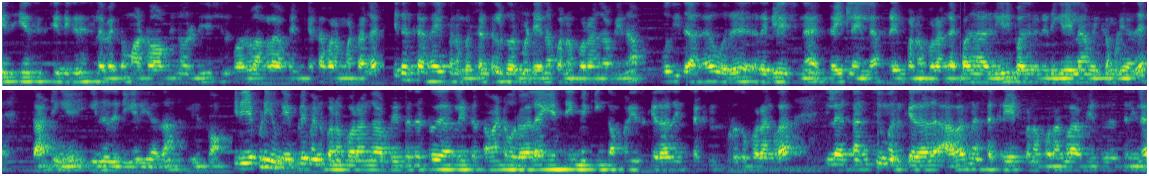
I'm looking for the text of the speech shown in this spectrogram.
ஏசியை சிக்ஸ்டீன் டிகிரிஸ்ல வைக்க மாட்டோம் அப்படின்னு ஒரு டிசிஷனுக்கு வருவாங்களா அப்படின்னு கேட்டா வர மாட்டாங்க இதற்காக இப்ப நம்ம சென்ட்ரல் கவர்மெண்ட் என்ன பண்ண போறாங்க அப்படின்னா புதிதாக ஒரு ரெகுலேஷனை கைட்லைன்ல ஃப்ரேம் பண்ண போறாங்க. பதினாறு டிகிரி பதினெட்டு டிகிரி எல்லாம் வைக்க முடியாது. ஸ்டார்டிங்கே இருபது டிகிரியா தான் இருக்கும். இது எப்படி இவங்க இம்ப்ளிமெண்ட் பண்ண போறாங்க அப்படின்றது டூ இயர்லி டூ கமெண்ட் ஒரு வேலை ஏசி மேக்கிங் கம்பெனிஸ்க்கு ஏதாவது இன்ஸ்ட்ரக்ஷன்ஸ் கொடுக்க போறாங்களா? இல்ல கன்சியூமருக்கு ஏதாவது அவேர்னஸை கிரியேட் பண்ண போறாங்களா அப்படின்றது தெரியல.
